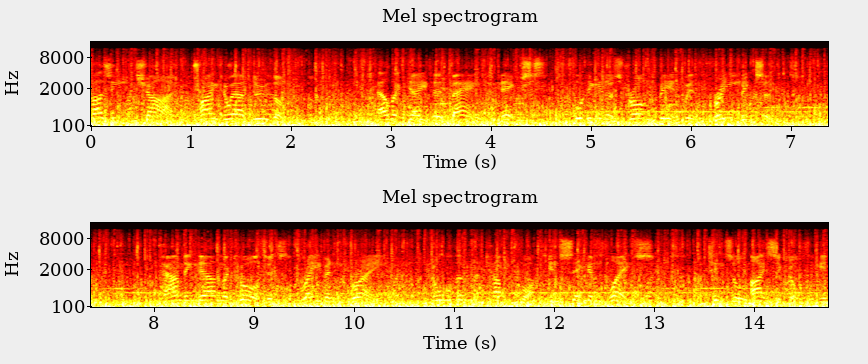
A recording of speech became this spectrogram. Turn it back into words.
Fuzzy Chime trying to outdo them. Alligator Bang next. Putting in a strong bid with Free Vixen. Pounding down the course it's Raven Grey. Northern Kumquat in second place. Tinsel Icicle in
